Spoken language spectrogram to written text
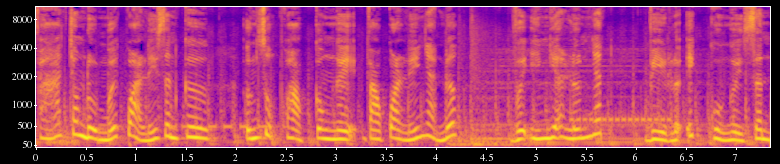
phá trong đổi mới quản lý dân cư, ứng dụng khoa học công nghệ vào quản lý nhà nước với ý nghĩa lớn nhất vì lợi ích của người dân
